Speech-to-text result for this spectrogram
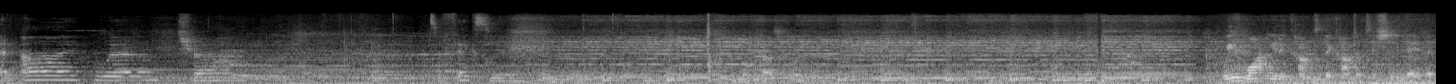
and I will try to fix you. We want you to come to the competition, David.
